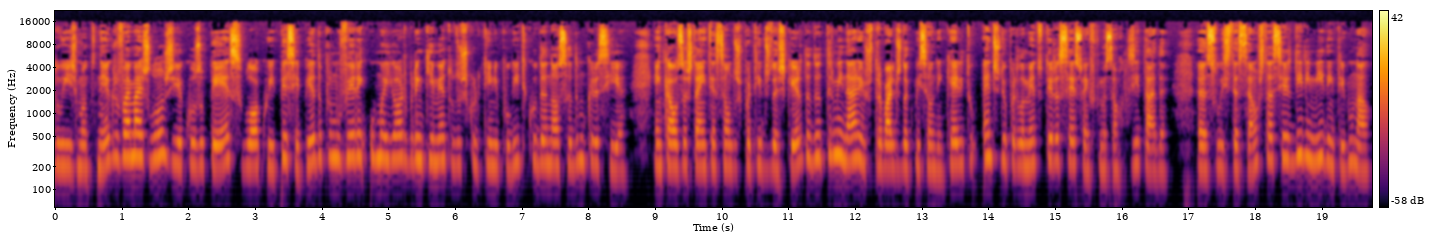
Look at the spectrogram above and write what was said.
Luís Montenegro vai mais longe e acusa o PS, Bloco e PCP de promoverem o maior branqueamento do escrutínio político da nossa democracia. Em causa está a intenção dos partidos da esquerda de terminarem os trabalhos da Comissão de Inquérito antes de o Parlamento ter acesso à informação requisitada. A solicitação está a ser dirimida em tribunal.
